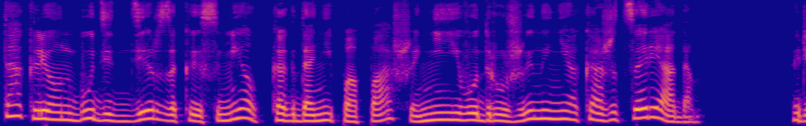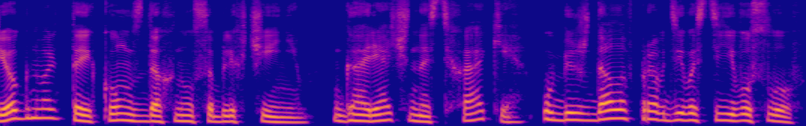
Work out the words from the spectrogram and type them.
так ли он будет дерзок и смел, когда ни папаша, ни его дружины не окажется рядом? Рёгнвальд тайком вздохнул с облегчением. Горячность Хаки убеждала в правдивости его слов.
